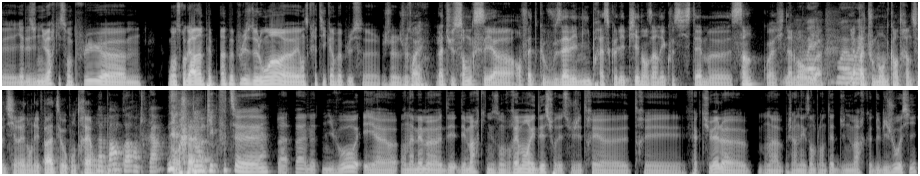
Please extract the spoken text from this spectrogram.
Il y a des univers qui sont plus où on se regarde un peu, un peu plus de loin euh, et on se critique un peu plus, euh, je, je, trouve. Ouais, là tu sens que c'est euh, en fait que vous avez mis presque les pieds dans un écosystème sain, quoi, finalement, où il n'y a pas tout le monde qui est en train de se tirer dans les pattes et au contraire. Bah, on... pas encore en tout cas. Donc écoute. Pas, pas, à notre niveau et on a même des, des, marques qui nous ont vraiment aidés sur des sujets très, très factuels. J'ai un exemple en tête d'une marque de bijoux aussi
